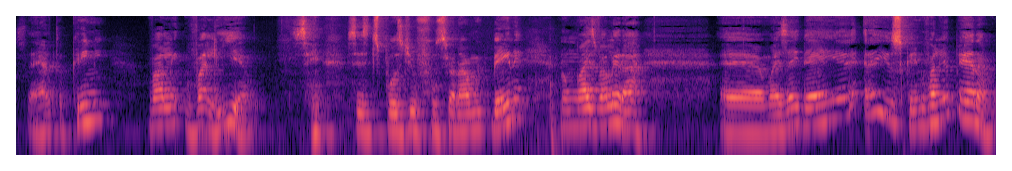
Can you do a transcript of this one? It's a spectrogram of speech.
Certo? O crime vale, valia. Se, se esse dispositivo funcionar muito bem, né? Não mais valerá. É, mas a ideia era isso, o crime valia a pena.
